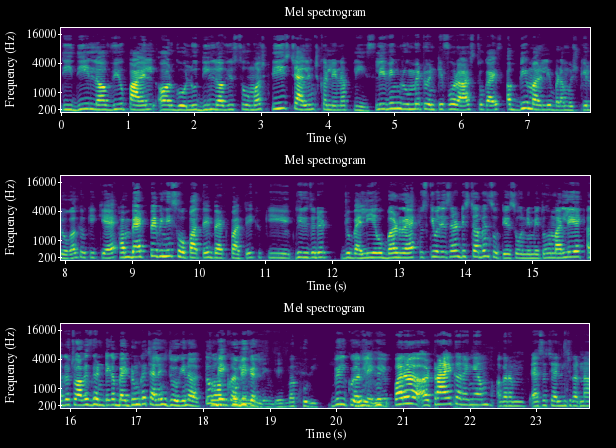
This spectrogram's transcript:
दीदी लव यू पायल और गोलू दी love you so much please challenge कर लेना प्लीज़ लिविंग रूम में ट्वेंटी फोर आवर्स तो गाइस अब भी हमारे लिए बड़ा मुश्किल होगा, क्योंकि क्या है, हम बेड पे भी नहीं सो पाते, बैठ पाते, क्योंकि धीरे धीरे जो बैली है वो बढ़ रहा है उसकी वजह से ना डिस्टर्बेंस होती है सोने में। तो हमारे लिए अगर चौबीस घंटे का बेडरूम का चैलेंज दोगे ना तो, तो बेखूबी कर लेंगे। बखूबी। बिल्कुल। कर लेंगे। पर ट्राई करेंगे हम। अगर हम ऐसा चैलेंज करना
